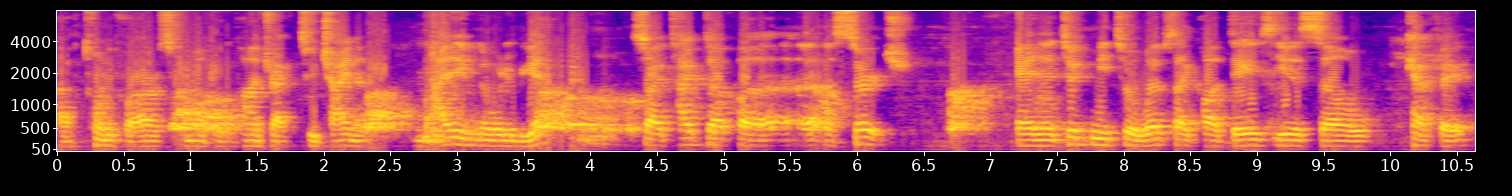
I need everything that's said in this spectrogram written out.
I have 24 hours to come up with a contract to China. I didn't even know where to begin. So I typed up a, a, a search, and it took me to a website called Dave's ESL Cafe,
